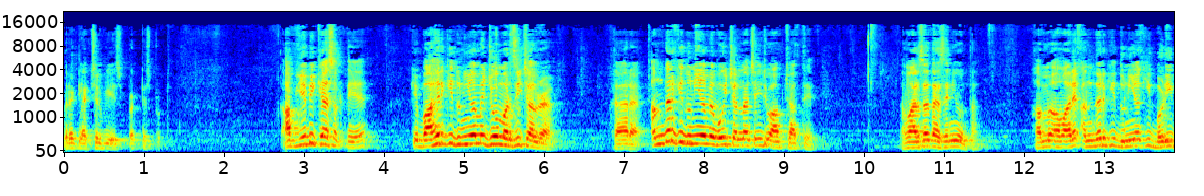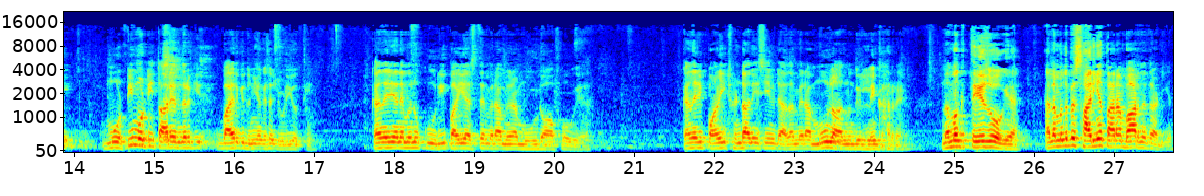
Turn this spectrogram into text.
मेरा एक लेक्चर भी है प्रैक्टिस प्रैक्टिस आप ये भी कह सकते हैं कि बाहर की दुनिया में जो मर्ज़ी चल रहा है, खैर है, अंदर की दुनिया में वही चलना चाहिए जो आप चाहते हैं। हमारे साथ ऐसे नहीं होता। हम, हमारे अंदर की दुनिया की बड़ी मोटी मोटी तारे अंदर की, बाहर की दुनिया के साथ जुड़ी होती हैं। कहते जी ने मैंने कूरी पाई इससे मेरा मेरा मूड ऑफ़ हो गया कहते जी पानी ठंडा नहीं सी लिया मेरा मुँह लाने दिल नहीं कर रहे नमक तेज हो गया ऐसा मतलब सारिया तारा बाहर ने ताड़ियाँ।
